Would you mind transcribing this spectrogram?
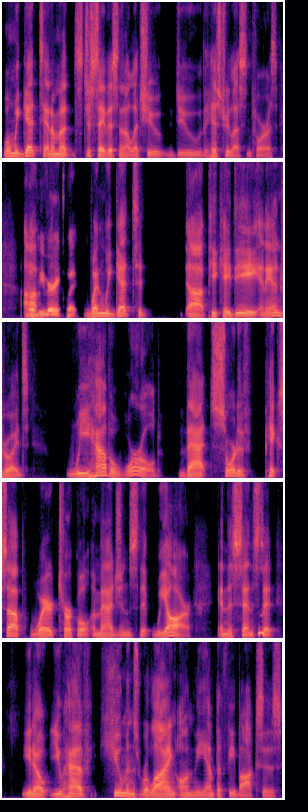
when we get to, and I'm going to just say this and I'll let you do the history lesson for us. It'll um, be very quick. When we get to uh, PKD and androids, we have a world that sort of picks up where Turkle imagines that we are in the sense hmm. that, you know, you have humans relying on the empathy boxes.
